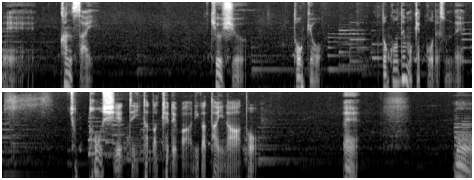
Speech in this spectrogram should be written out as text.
えー、関西九州東京どこでも結構ですんでちょっと教えていただければありがたいなと。ええもう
